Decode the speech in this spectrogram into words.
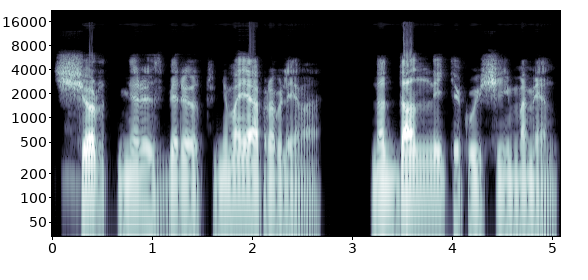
Черт не разберет, не моя проблема на данный текущий момент.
